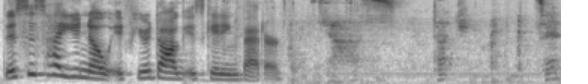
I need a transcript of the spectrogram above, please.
This is how you know if your dog is getting better. Yes. Touch. Sit.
